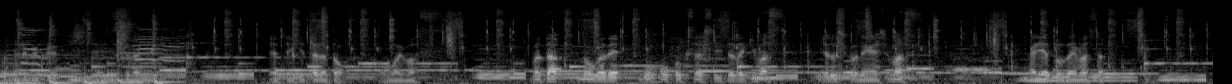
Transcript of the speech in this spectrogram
まあ、なるべく少なくやっていけたらと思います。また動画でご報告させていただきます。よろしくお願いします。ありがとうございました。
